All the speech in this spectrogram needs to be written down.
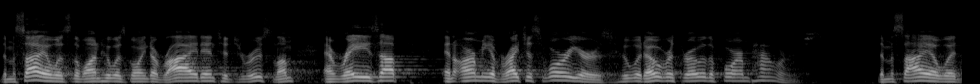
The Messiah was the one who was going to ride into Jerusalem and raise up an army of righteous warriors who would overthrow the foreign powers. The Messiah would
